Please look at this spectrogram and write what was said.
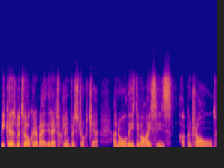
because we're talking about the electrical infrastructure and all these devices are controlled,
